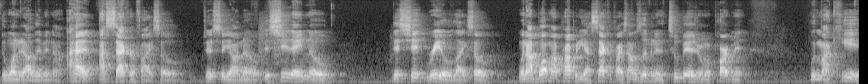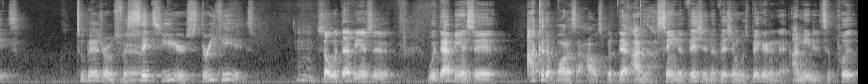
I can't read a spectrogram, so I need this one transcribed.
The one that I live in now. I had I sacrificed, so just so y'all know, this shit ain't no this shit real. Like so when I bought my property, I sacrificed. I was living in a two bedroom apartment with my kids. Two bedrooms for Yeah. six years, three kids. Mm. So with that being said, with that being said, I could have bought us a house, but that I, I seen the vision. The vision was bigger than that. I needed to put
